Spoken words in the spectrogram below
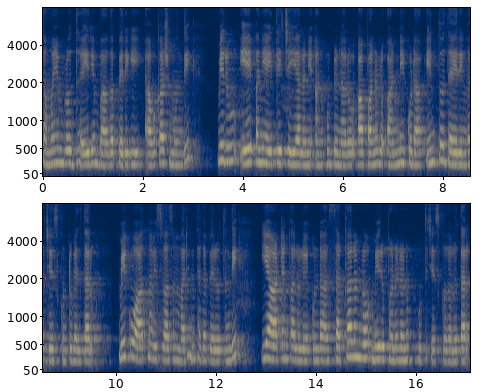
సమయంలో ధైర్యం బాగా పెరిగి అవకాశం ఉంది. మీరు ఏ పని అయితే చేయాలని అనుకుంటున్నారో ఆ పనులు అన్నీ కూడా ఎంతో ధైర్యంగా చేసుకుంటూ వెళ్తారు. మీకు ఆత్మవిశ్వాసం మరింతగా పెరుగుతుంది. ఏ ఆటంకాలు లేకుండా సకాలంలో మీరు పనులను పూర్తి చేసుకోగలుగుతారు.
